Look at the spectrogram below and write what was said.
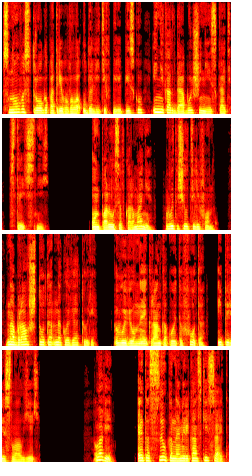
снова строго потребовала удалить их переписку и никогда больше не искать встреч с ней. Он порылся в кармане, вытащил телефон, набрал что-то на клавиатуре, вывел на экран какое-то фото и переслал ей. «Лови. Это ссылка на американский сайт,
